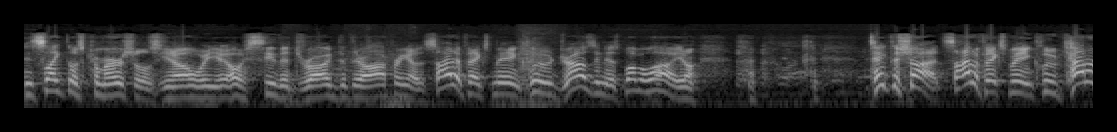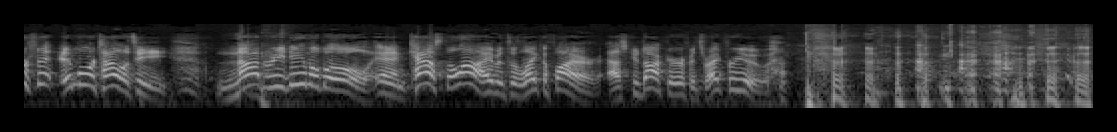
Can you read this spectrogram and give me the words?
it's like those commercials, you know, where you always see the drug that they're offering. You know, side effects may include drowsiness, blah blah blah. You know, take the shot. Side effects may include counterfeit immortality, not redeemable, and cast alive into the lake of fire. Ask your doctor if it's right for you.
